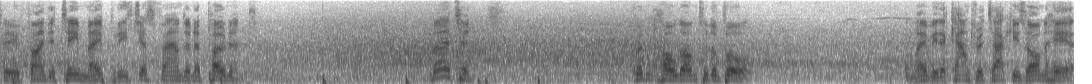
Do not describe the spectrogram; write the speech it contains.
to find a teammate, but he's just found an opponent. Mertens. Couldn't hold on to the ball. Well, maybe the counter-attack is on here.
